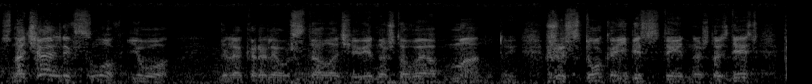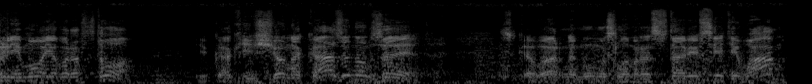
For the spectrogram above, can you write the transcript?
С начальных слов его для короля уж стало очевидно, что вы обмануты, жестоко и бесстыдно, что здесь прямое воровство. И как еще наказан он за это? С коварным умыслом расставив сети вам,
